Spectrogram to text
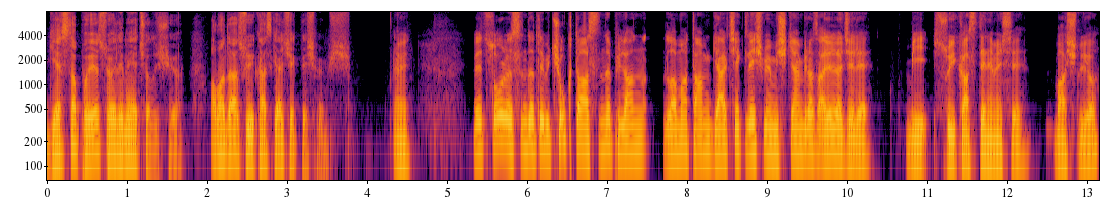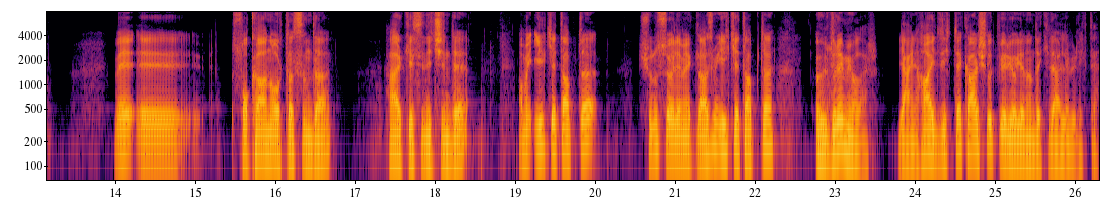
Gestapo'ya söylemeye çalışıyor. Ama daha suikast gerçekleşmemiş. Evet. Ve sonrasında tabii çok da aslında planlama tam gerçekleşmemişken biraz alelacele bir suikast denemesi başlıyor. Ve e, sokağın ortasında herkesin içinde Ama ilk etapta şunu söylemek lazım. İlk etapta öldüremiyorlar. Yani Heydrich de karşılık veriyor yanındakilerle birlikte.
